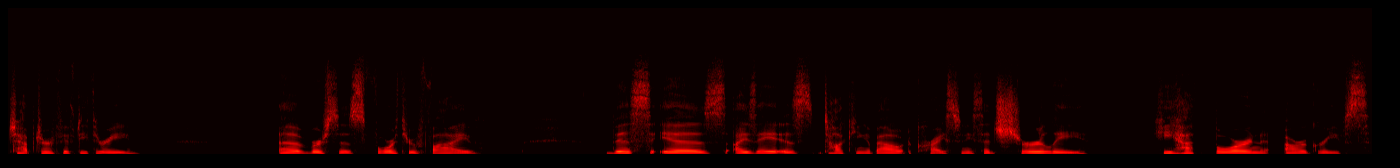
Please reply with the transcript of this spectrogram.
chapter 53, uh, verses 4 through 5, this is Isaiah is talking about Christ, and he said, Surely he hath borne our griefs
